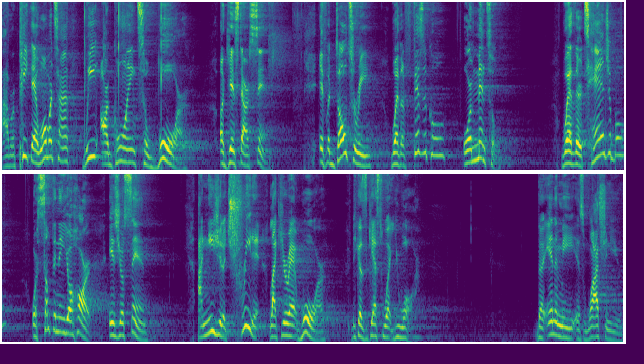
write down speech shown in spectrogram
I repeat that one more time. We are going to war against our sin. If adultery, whether physical or mental, whether tangible or something in your heart, is your sin, I need you to treat it like you're at war because guess what? You are. The enemy is watching you,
